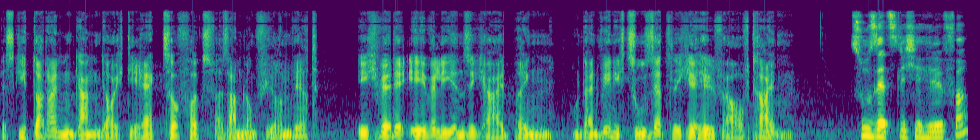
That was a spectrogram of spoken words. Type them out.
Es gibt dort einen Gang, der euch direkt zur Volksversammlung führen wird. Ich werde Eveli in Sicherheit bringen und ein wenig zusätzliche Hilfe auftreiben. Zusätzliche Hilfe?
